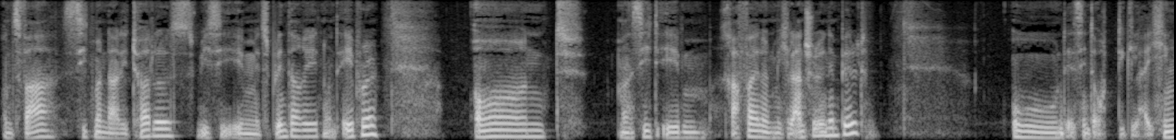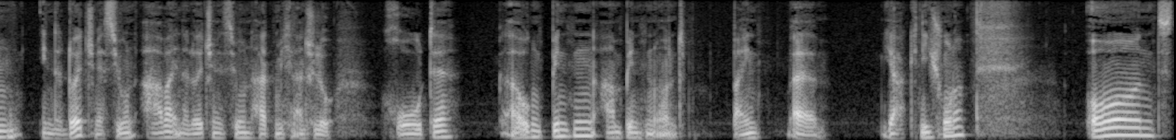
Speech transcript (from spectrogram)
Und zwar sieht man da die Turtles, wie sie eben mit Splinter reden und April. Und man sieht eben Raphael und Michelangelo in dem Bild. Und es sind auch die gleichen in der deutschen Version, aber in der deutschen Version hat Michelangelo rote Augenbinden, Armbinden und Bein, äh, ja, Knieschoner. Und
